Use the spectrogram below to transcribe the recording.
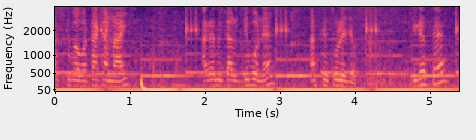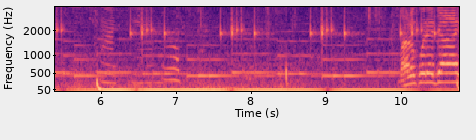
আজকে বাবা টাকা নাই আগামীকাল দিব না আজকে চলে যাও ঠিক আছে? ভালো করে যাই।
